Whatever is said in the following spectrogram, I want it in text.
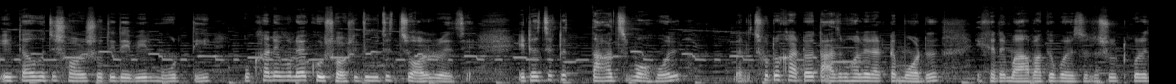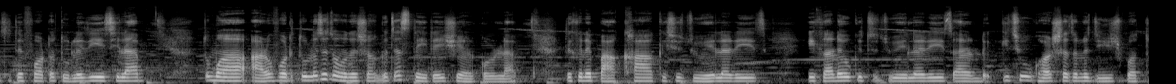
এটাও হচ্ছে সরস্বতী দেবীর মূর্তি। ওখানে মনে হয় খুব সরস্বতী পুজোর চল রয়েছে। এটা হচ্ছে একটা তাজমহল মানে ছোটোখাটো তাজমহলের একটা মডেল এখানে মা আমাকে বলেছিল শ্যুট করে যেতে ফটো তুলে দিয়েছিলাম। তো মা আরও ফটো তুলেছে, তোমাদের সঙ্গে জাস্ট এইটাই শেয়ার করলাম। তো এখানে পাখা, কিছু জুয়েলারিজ এখানেও কিছু জুয়েলারিজ অ্যান্ড কিছু ঘর সাজানোর জিনিসপত্র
